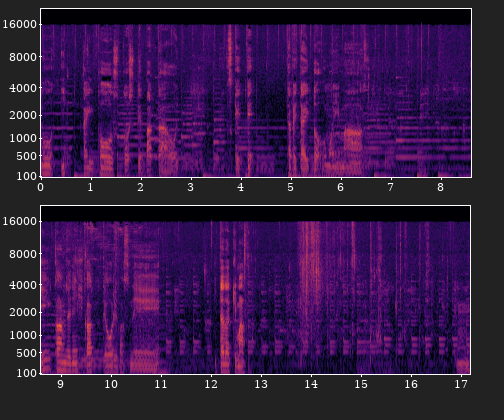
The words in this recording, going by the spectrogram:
を一回トーストしてバターをつけて食べたいと思います。いい感じに光っておりますね。いただきます。うん。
